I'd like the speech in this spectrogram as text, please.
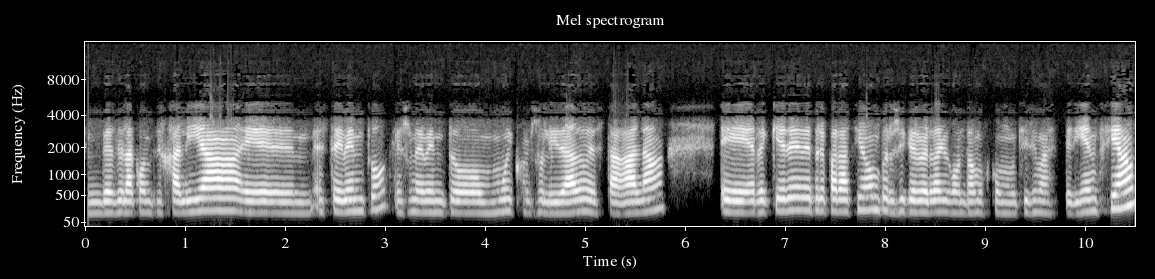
Desde la concejalía, eh, este evento es un evento muy consolidado, esta gala. Eh, requiere de preparación, pero sí que es verdad que contamos con muchísima experiencia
